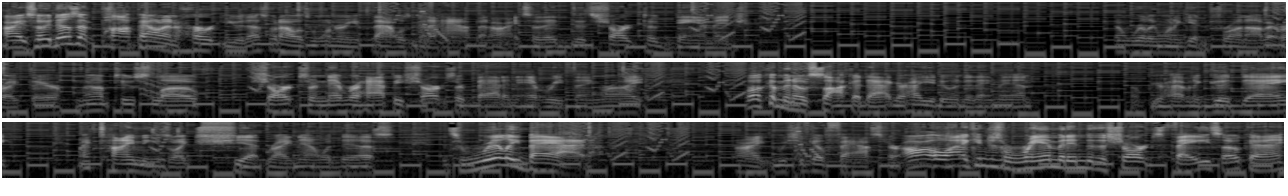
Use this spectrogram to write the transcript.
Alright, so it doesn't pop out and hurt you. That's what I was wondering if that was going to happen. Alright, so the, the shark took damage. Don't really want to get in front of it right there. Not too slow. Sharks are never happy. Sharks are bad in everything, right? Welcome in Osaka Dagger. How you doing today, man? Hope you're having a good day. My timing is like shit right now with this. It's really bad. Alright, we should go faster. Oh, I can just ram it into the shark's face? Okay.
